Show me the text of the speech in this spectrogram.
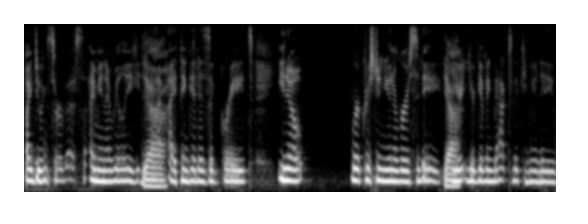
by doing service. I mean, I really yeah. I, I think it is a great you know we're a Christian university. Yeah. You're, you're, giving back to the community.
